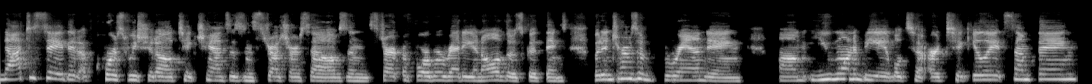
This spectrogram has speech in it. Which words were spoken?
Not to say that, of course, we should all take chances and stretch ourselves and start before we're ready and all of those good things. But in terms of branding, um, you want to be able to articulate something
